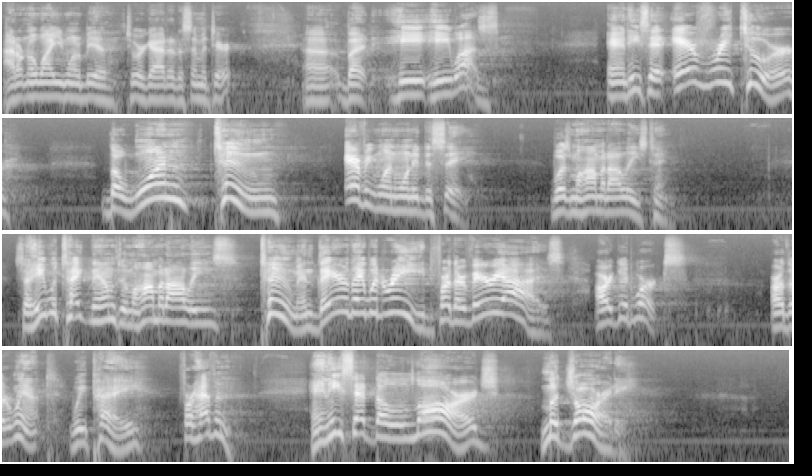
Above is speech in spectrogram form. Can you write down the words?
I don't know why you'd want to be a tour guide at a cemetery. Uh, but he, he was. And he said, every tour, the one tomb everyone wanted to see was Muhammad Ali's tomb. So he would take them to Muhammad Ali's tomb, and there they would read for their very eyes our good works are the rent we pay for heaven. And he said the large majority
